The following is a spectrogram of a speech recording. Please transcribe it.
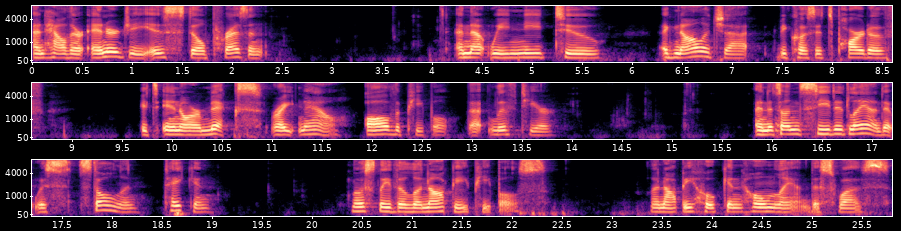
and how their energy is still present and that we need to acknowledge that because it's part of, it's in our mix right now, all the people that lived here. And it's unceded land, it was stolen, taken. Mostly the Lenape peoples. Lenapehoking homeland, this was.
